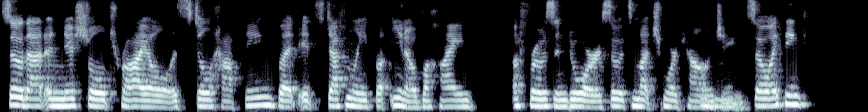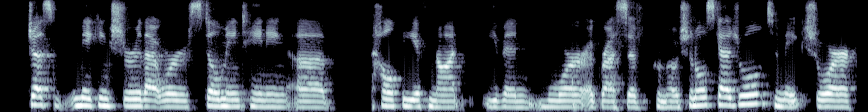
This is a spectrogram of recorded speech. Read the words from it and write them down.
so that initial trial is still happening but it's definitely you know behind a frozen door. So it's much more challenging. Mm-hmm. So I think just making sure that we're still maintaining a healthy, if not even more aggressive promotional schedule to make sure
